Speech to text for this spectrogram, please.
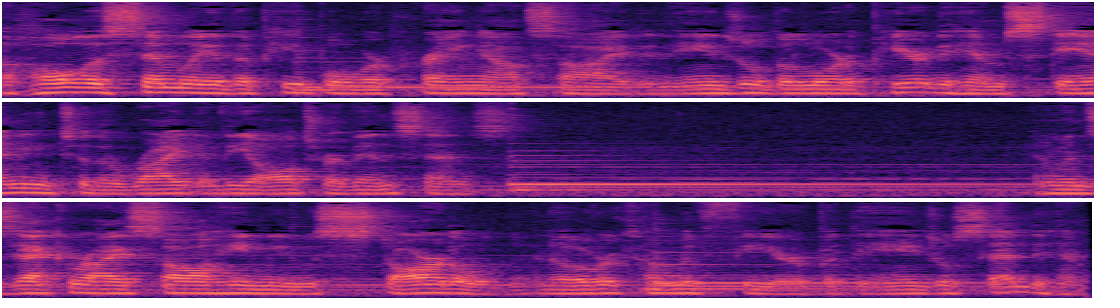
the whole assembly of the people were praying outside. An angel of the Lord appeared to him, standing to the right of the altar of incense. And when Zechariah saw him, he was startled and overcome with fear. But the angel said to him,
